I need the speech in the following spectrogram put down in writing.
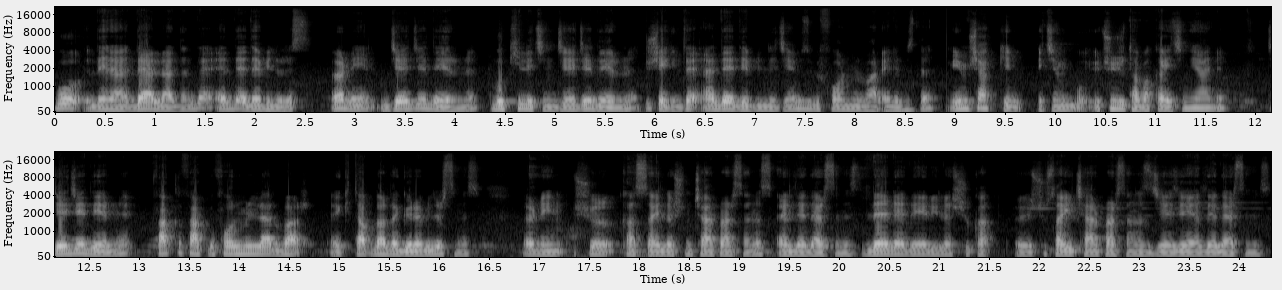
bu değerlerden de elde edebiliriz. Örneğin CC değerini, bu kil için CC değerini şu şekilde elde edebileceğimiz bir formül var elimizde. Yumuşak kil için, bu üçüncü tabaka için yani CC değerini farklı farklı formüller var. E, kitaplarda görebilirsiniz. Örneğin şu katsayıyla şunu çarparsanız elde edersiniz. LL değeriyle şu e, şu sayıyı çarparsanız CC elde edersiniz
